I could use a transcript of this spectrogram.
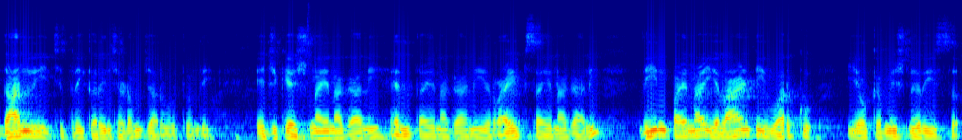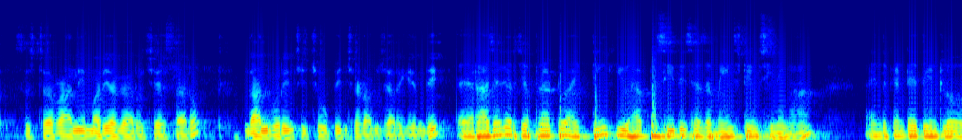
దాన్ని చిత్రీకరించడం జరుగుతుంది. ఎడ్యుకేషన్ అయినా కానీ హెల్త్ అయినా కానీ రైట్స్ అయినా కానీ దీనిపైన ఎలాంటి వర్క్ ఈ యొక్క మిషనరీస్ సిస్టర్ రాణి మరియా గారు చేశారో దాని గురించి చూపించడం జరిగింది. రాజా గారు చెప్పినట్టు I think you have to see this as a mainstream cinema ఎందుకంటే దీంట్లో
